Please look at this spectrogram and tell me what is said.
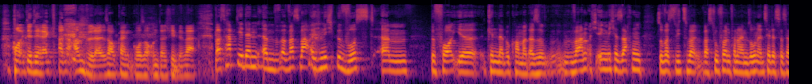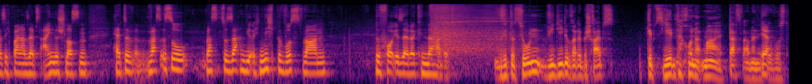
heute direkt an der Ampel. Da ist auch kein großer Unterschied mehr. Was habt ihr denn, ähm, was war euch nicht bewusst, ähm, bevor ihr Kinder bekommen habt? Also waren euch irgendwelche Sachen, sowas wie zum Beispiel, was du von, von deinem Sohn erzählt hast, dass er sich beinahe selbst eingeschlossen hätte. Was ist so, was sind so Sachen, die euch nicht bewusst waren, bevor ihr selber Kinder hattet? Situationen, wie die du gerade beschreibst, gibt's jeden Tag hundertmal. Das war mir nicht Ja. bewusst.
